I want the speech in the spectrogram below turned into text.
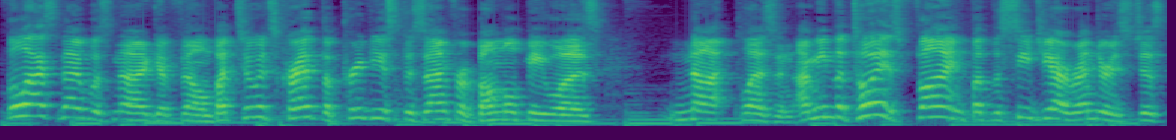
The Last Knight was not a good film, but to its credit, the previous design for Bumblebee was not pleasant. I mean, the toy is fine, but the CGI render is just...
